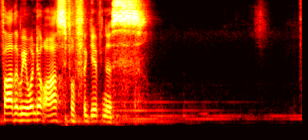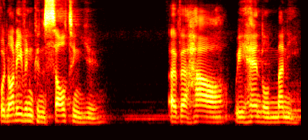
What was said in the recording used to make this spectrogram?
Father, we want to ask for forgiveness for not even consulting you over how we handle money,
